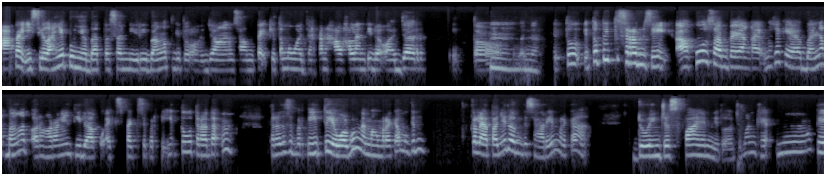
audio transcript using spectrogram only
apa ya, istilahnya punya batasan diri banget gitu loh. Jangan sampai kita mewajarkan hal-hal yang tidak wajar itu Hmm, bener. itu itu itu serem sih. Aku sampai yang kayak maksudnya kayak banyak banget orang-orang yang tidak aku expect seperti itu. Ternyata hmm, ternyata seperti itu ya. Walaupun memang mereka mungkin kelihatannya dalam keseharian mereka doing just fine gitu loh. cuman kayak hmm, oke.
